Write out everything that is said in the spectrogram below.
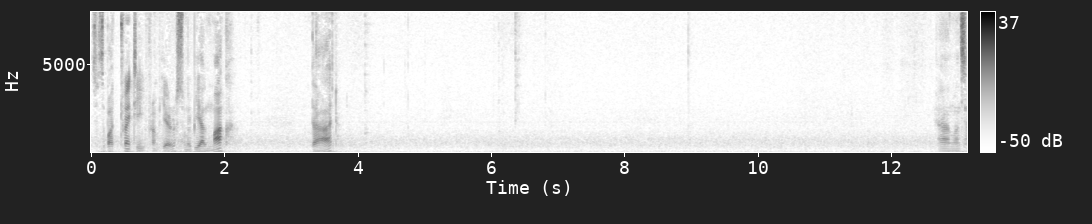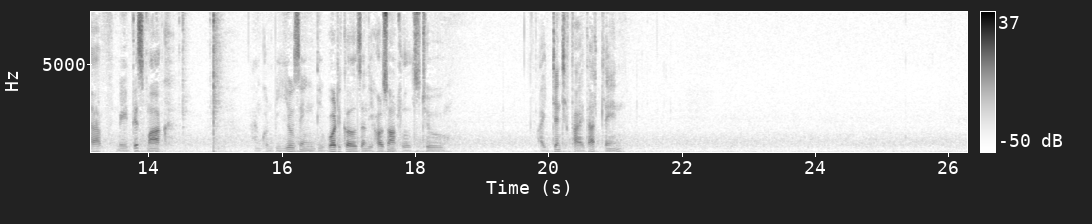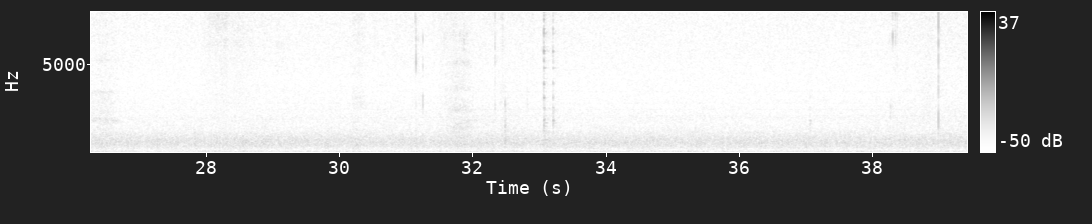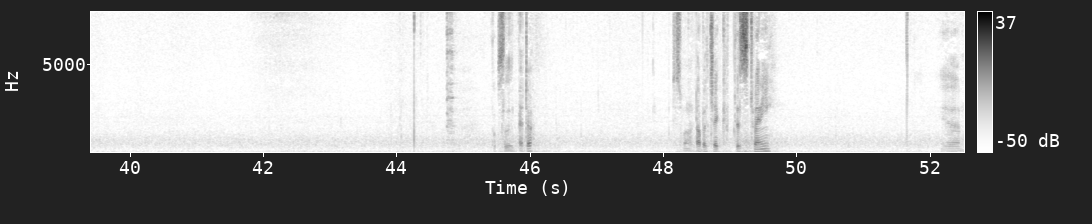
So, it's about 20 from here. So, maybe I will mark that and once I have made this mark I am going to be using the verticals and the horizontals to identify that plane a little better. Just want to double check this is 20. Yeah,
